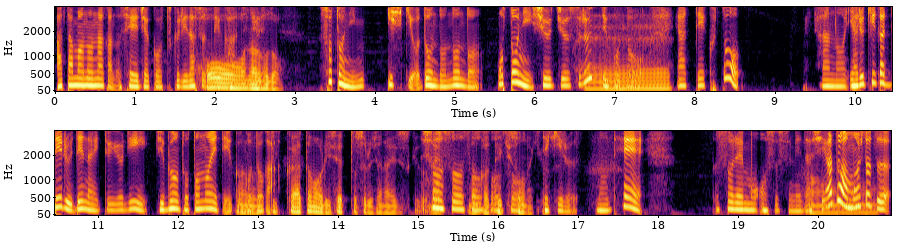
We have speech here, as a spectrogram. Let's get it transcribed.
頭の中の静寂を作り出う。すっていう感じです。なるほど。外に意識をどんどんどんどん音に集中するっていうことをへやっていくと、あの、やる気が出る出ないというより、自分を整えていーくことが一回頭をリセットするじゃないですけどね。そうそうそうなんかできそう。できるので、それもおすすめだし、はああとはもう一つ、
